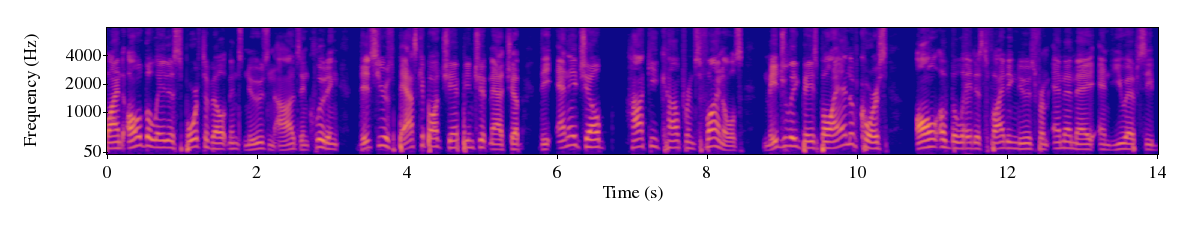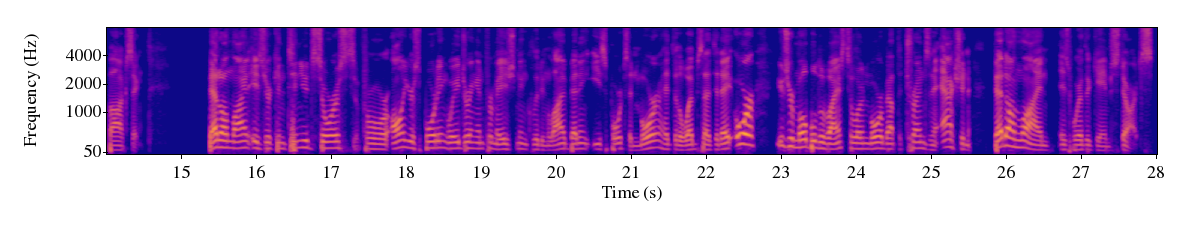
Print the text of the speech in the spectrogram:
Find all the latest sports developments, news, and odds, including this year's basketball championship matchup, the NHL Hockey Conference Finals, Major League Baseball, and of course, all of the latest fighting news from MMA and UFC boxing. BetOnline is your continued source for all your sporting wagering information, including live betting, esports, and more. Head to the website today or use your mobile device to learn more about the trends in action. BetOnline is where the game starts.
